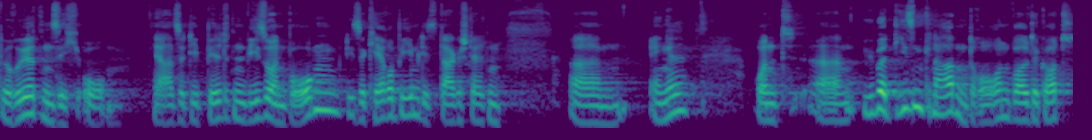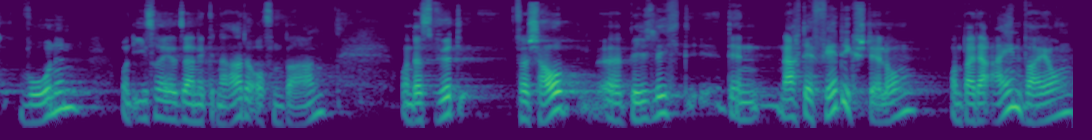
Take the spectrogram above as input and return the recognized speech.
berührten sich oben. Ja, also die bildeten wie so einen Bogen, diese Cherubim, diese dargestellten ähm, Engel. Und ähm, über diesem Gnadenthron wollte Gott wohnen und Israel seine Gnade offenbaren. Und das wird verschaubildlicht, denn nach der Fertigstellung und bei der Einweihung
